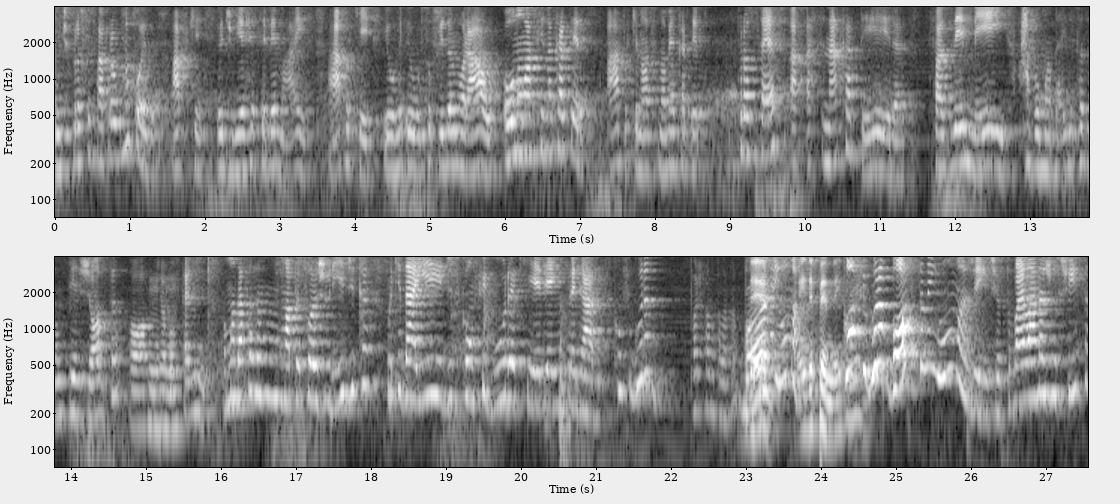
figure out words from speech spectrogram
vão te processar por alguma coisa. Ah, porque eu devia receber mais. Ah, porque eu, eu sofri dano moral. Ou não assina a carteira. Ah, porque não assinou minha carteira. Processo, a, assinar a carteira, fazer MEI. Ah, vou mandar ele fazer um PJ. Ó, já vou ficar de. Vou mandar fazer um- uma pessoa jurídica, porque daí desconfigura que ele é empregado. Desconfigura. Pode falar a palavra? Bosta Deve, nenhuma. é independente, Desconfigura bosta nenhuma, gente. Tu vai lá na justiça,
